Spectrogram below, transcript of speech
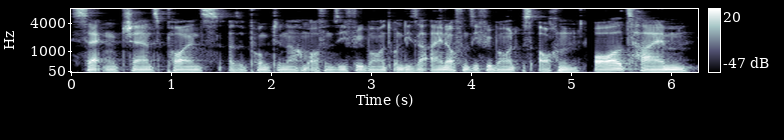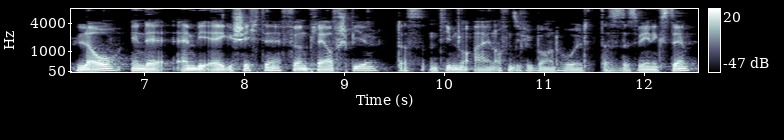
Second Chance Points, also Punkte nach dem Offensivrebound. Und dieser eine Offensivrebound ist auch ein All-Time Low in der NBA-Geschichte für ein Playoff-Spiel dass ein Team nur einen Offensivrebound holt. Das ist das wenigste.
